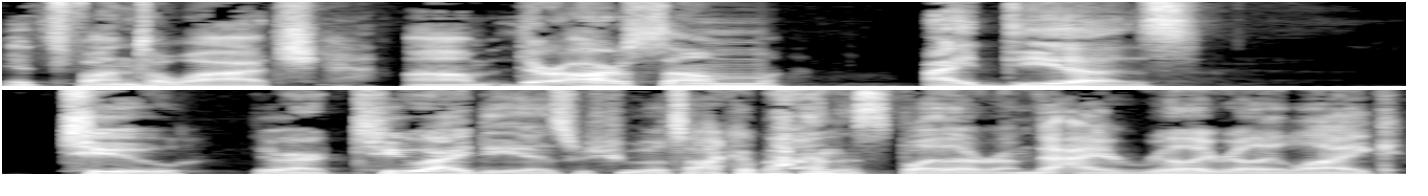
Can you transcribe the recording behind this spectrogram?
It's fun to watch. Um, there are some ideas, two, there are two ideas which we will talk about in the spoiler room that I really, really like.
